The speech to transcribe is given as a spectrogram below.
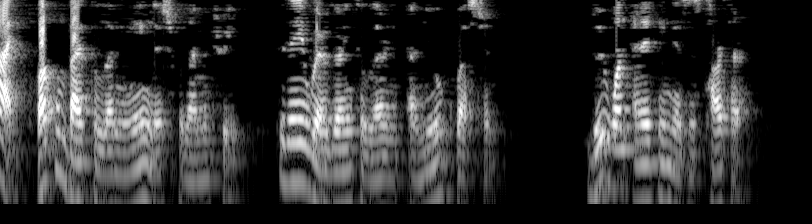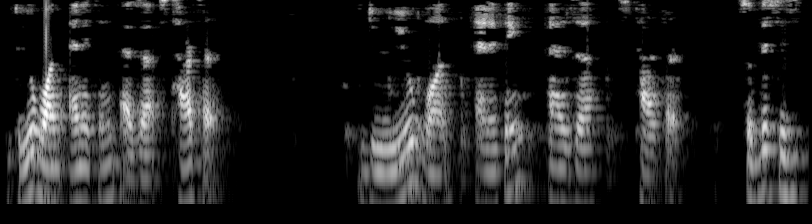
Hi, welcome back to Learning English with Lemon Tree. Today we are going to learn a new question. Do you want anything as a starter? Do you want anything as a starter? Do you want anything as a starter? So this is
